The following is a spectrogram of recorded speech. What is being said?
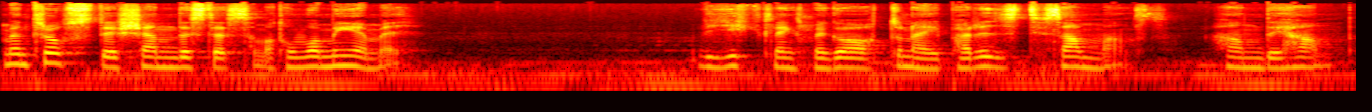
Men trots det kändes det som att hon var med mig. Vi gick längs med gatorna i Paris tillsammans, hand i hand.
